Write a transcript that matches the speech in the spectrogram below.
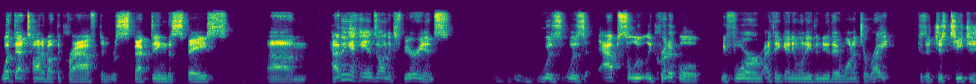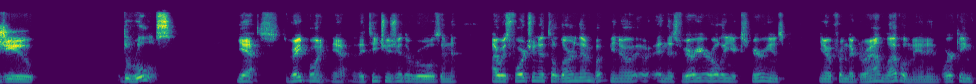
what that taught about the craft and respecting the space, um, having a hands-on experience was was absolutely critical before I think anyone even knew they wanted to write because it just teaches you the rules. Yes, great point. Yeah, it teaches you the rules, and I was fortunate to learn them. But you know, in this very early experience, you know, from the ground level, man, and working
